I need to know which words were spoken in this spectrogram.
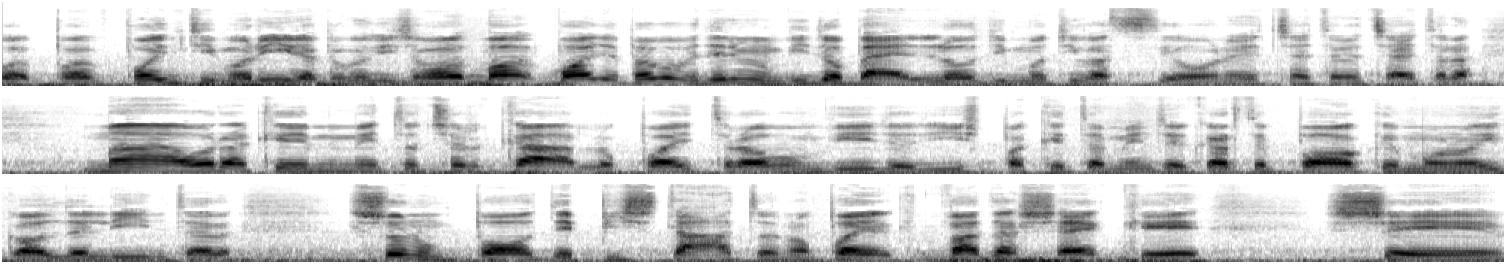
può, può, può, intimorire perché dice voglio proprio vedermi un video bello di motivazione eccetera eccetera ma ora che mi metto a cercarlo poi trovo un video di spacchettamento di carte Pokémon o i gol dell'Inter sono un po' depistato no? poi va da sé che se,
